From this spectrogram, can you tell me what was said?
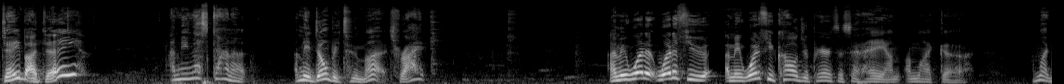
day by day. I mean, that's kind of. I mean, don't be too much, right? I mean, what what if you? I mean, what if you called your parents and said, "Hey, I'm, I'm like, uh, I'm like,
